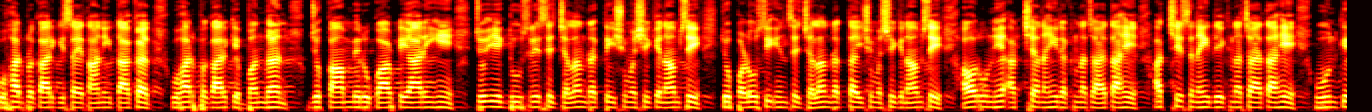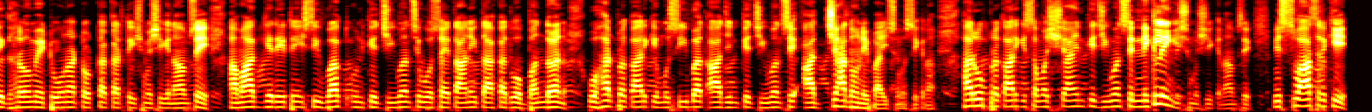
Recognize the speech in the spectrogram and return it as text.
वो हर प्रकार की शैतानी ताकत, वो हर प्रकार के बंधन, जो काम में रुकावटें आ रही हैं, जो एक दूसरे से जलन रखते यीशु मसीह के नाम से, जो पड़ोसी इनसे जलन रखता है यीशु मसीह के नाम से और उन्हें अच्छा नहीं रखना चाहता है, अच्छे से नहीं देखना चाहता है। वो उनके घरों में टोना टोटका करते ईश मसीह के नाम से। हम आज्ञा देते हैं इसी वक्त उनके जीवन से वो शैतानी ताकत, वो बंधन, वो हर प्रकार की मुसीबत आज इनके जीवन से आज़ाद होने पाई यीशु मसीह के नाम। हर वो प्रकार की समस्याएँ इनके जीवन से निकलेंगी यीशु मसीह के नाम से। विश्वास रखिए,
